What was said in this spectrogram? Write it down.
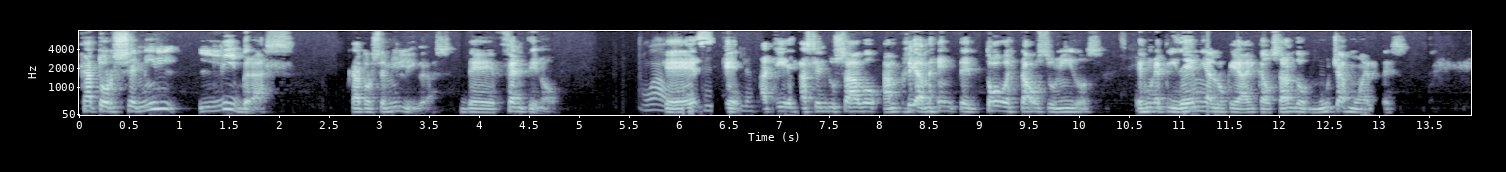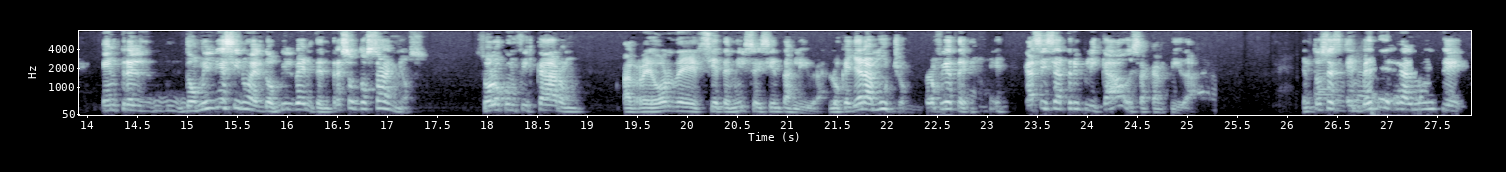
14 mil libras, 14 mil libras de fentanyl, que es que aquí está siendo usado ampliamente en todo Estados Unidos. Es una epidemia lo que hay, causando muchas muertes. Entre el 2019 y el 2020, entre esos dos años, solo confiscaron alrededor de 7.600 libras, lo que ya era mucho, pero fíjate, casi se ha triplicado esa cantidad. Entonces, en vez de realmente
